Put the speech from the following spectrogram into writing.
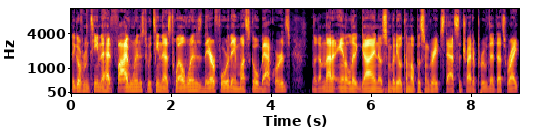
They go from a team that had five wins to a team that has 12 wins. Therefore, they must go backwards. Look, I'm not an analytic guy. I know somebody will come up with some great stats to try to prove that that's right.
